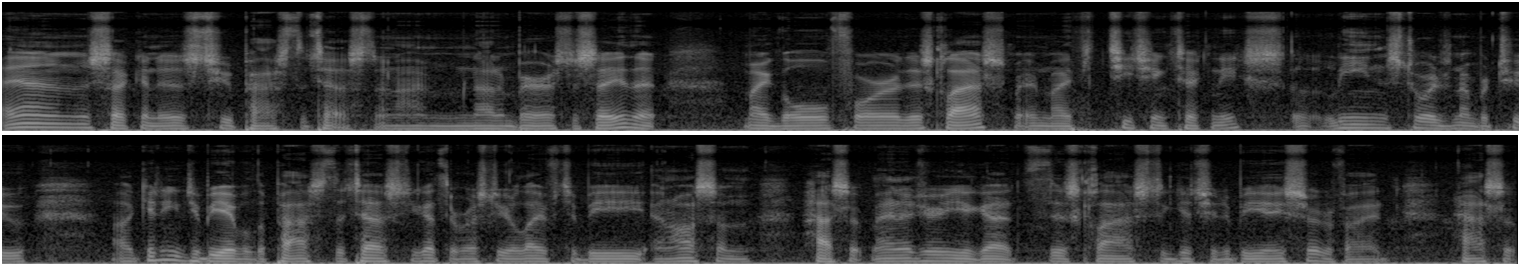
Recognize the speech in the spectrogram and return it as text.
And the second is to pass the test. And I'm not embarrassed to say that my goal for this class and my teaching techniques leans towards number two, uh, getting to be able to pass the test. You got the rest of your life to be an awesome HACCP manager. You got this class to get you to be a certified HACCP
